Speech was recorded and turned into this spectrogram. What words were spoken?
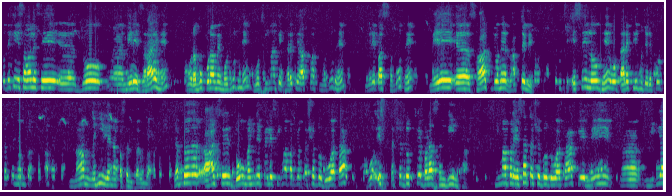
तो देखिए, इस हवाले से जो मेरे जराए हैं, वो रबूपुरा में मौजूद हैं, वो सीमा के घर के आसपास मौजूद हैं, मेरे पास सबूत हैं। मेरे साथ जो है रबते में कुछ ऐसे लोग हैं, वो डायरेक्टली मुझे रिपोर्ट करते मैं उनका नाम नहीं लेना पसंद करूँगा। जब आज से दो महीने पहले सीमा पर जो तशद हुआ था, वो इस तशद से बड़ा संगीन था। सीमा पर ऐसा तशद हुआ था कि मैं मीडिया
